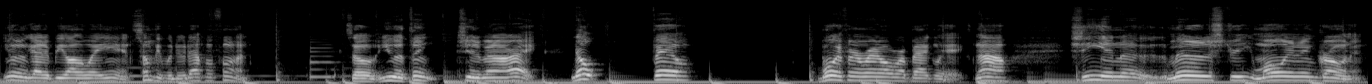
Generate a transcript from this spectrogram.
You don't got to be all the way in. Some people do that for fun. So you would think she'd have been all right. Nope, fail. Boyfriend ran over her back legs. Now she in the middle of the street moaning and groaning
